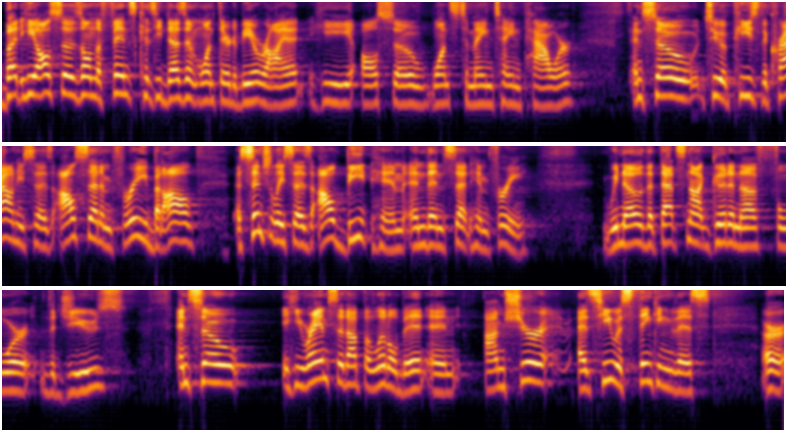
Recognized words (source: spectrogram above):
But he also is on the fence because he doesn't want there to be a riot. He also wants to maintain power. And so, to appease the crowd, he says, I'll set him free, but I'll essentially says, I'll beat him and then set him free. We know that that's not good enough for the Jews. And so, he ramps it up a little bit, and I'm sure as he was thinking this, or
